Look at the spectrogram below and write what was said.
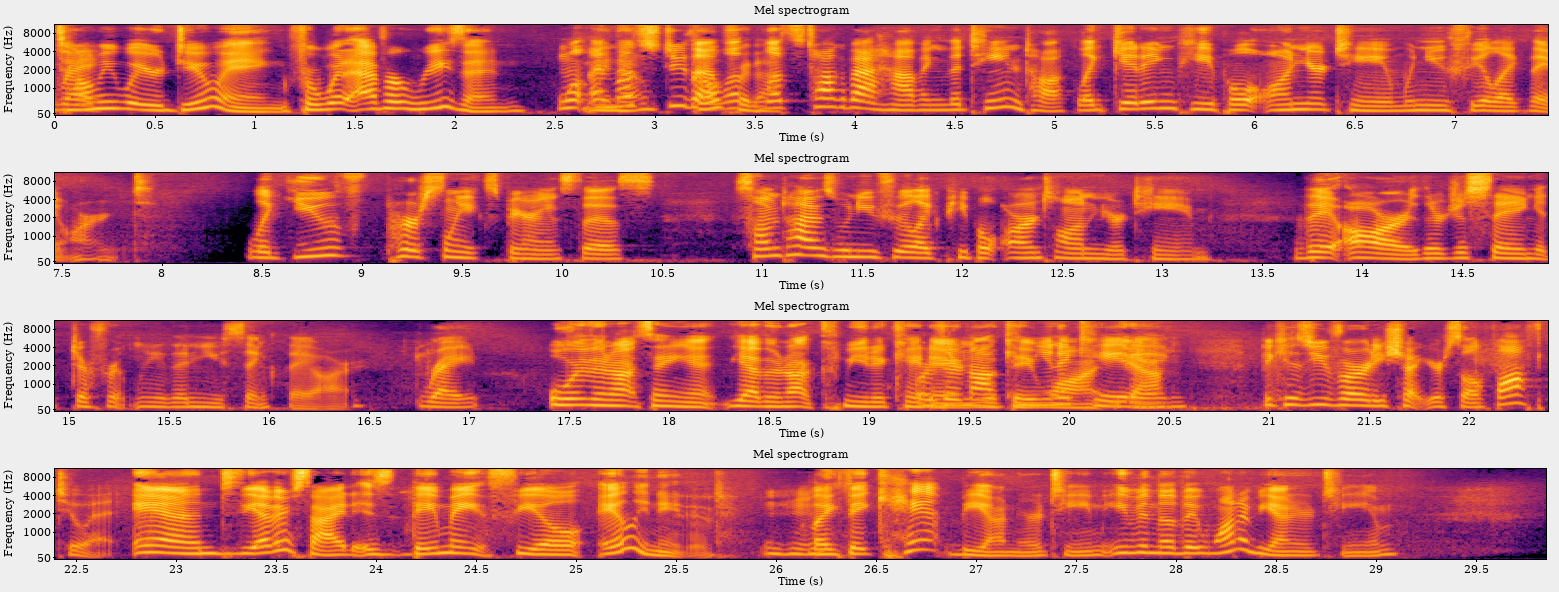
Tell Right. me what you're doing for whatever reason." Well, and know, let's do that. Let, that. Let's talk about having the team talk, like getting people on your team when you feel like they aren't. Like you've personally experienced this. Sometimes when you feel like people aren't on your team, they are. They're just saying it differently than you think they are. Right. Or they're not saying it. Yeah, they're not communicating or they're not what they want. Yeah. communicating because you've already shut yourself off to it. And the other side is they may feel alienated. Mhm. Like they can't be on your team, even though they want to be on your team.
